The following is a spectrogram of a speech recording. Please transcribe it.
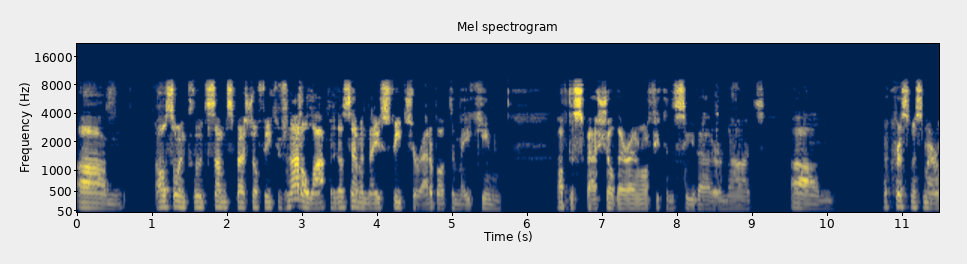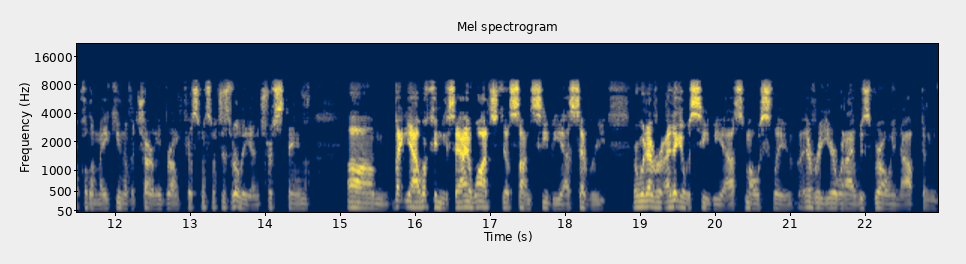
Um, also includes some special features, not a lot, but it does have a nice featurette about the making of the special there. I don't know if you can see that or not. Um, a Christmas Miracle, the making of a Charlie Brown Christmas, which is really interesting. Um, but yeah, what can you say? I watched this on CBS every or whatever. I think it was CBS mostly every year when I was growing up, and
